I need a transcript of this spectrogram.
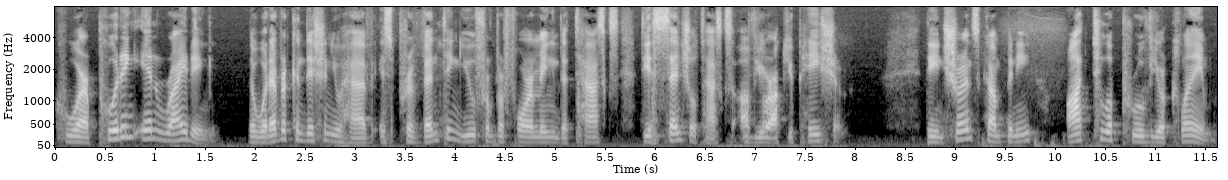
who are putting in writing that whatever condition you have is preventing you from performing the tasks, the essential tasks of your occupation. The insurance company ought to approve your claim.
